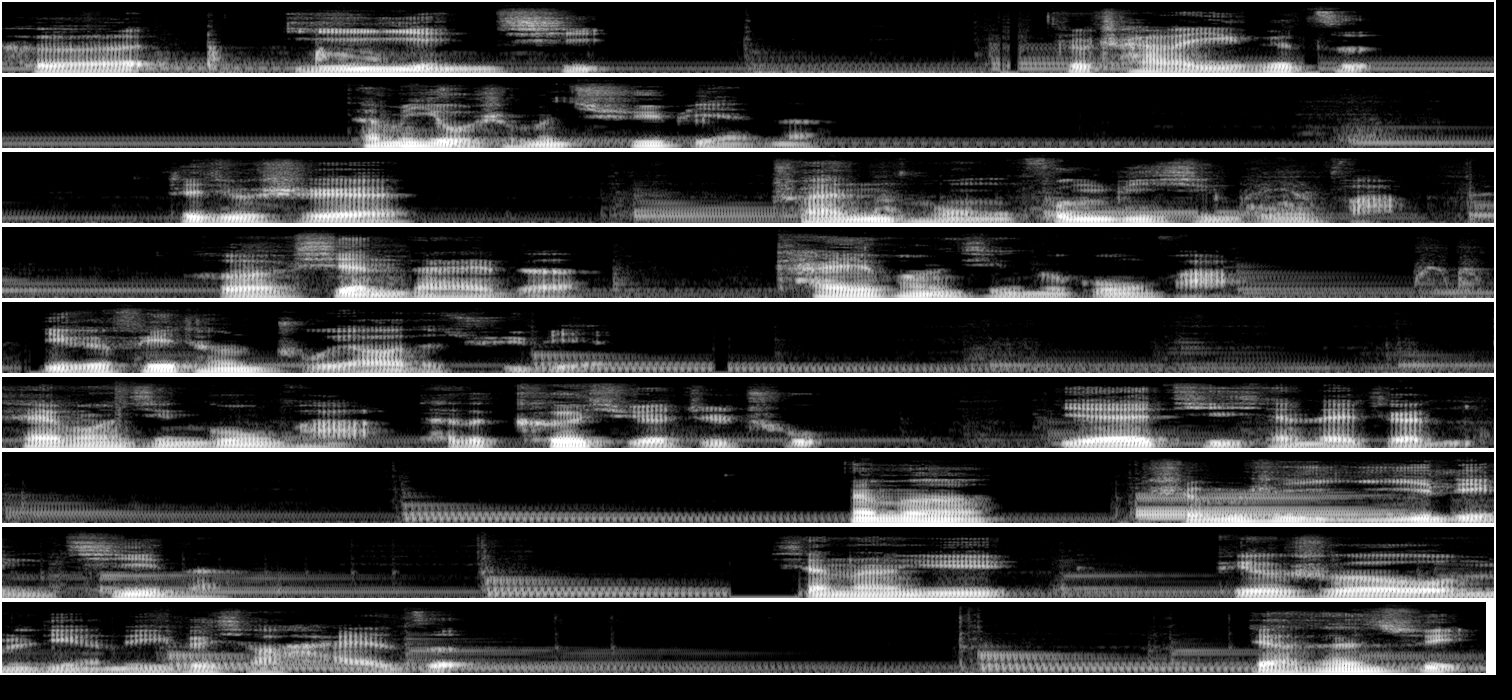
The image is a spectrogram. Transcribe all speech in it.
和以引气就差了一个字，它们有什么区别呢？这就是传统封闭性功法和现代的开放性的功法一个非常主要的区别。开放性功法它的科学之处也体现在这里。那么，什么是以领气呢？相当于，比如说我们领着一个小孩子，两三岁，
